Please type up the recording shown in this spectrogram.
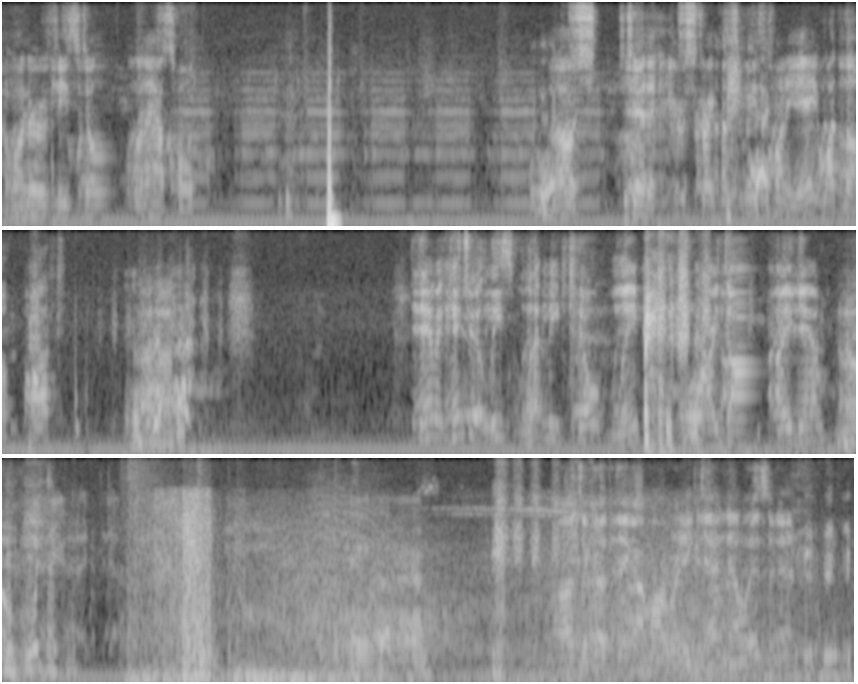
I wonder if he's still an asshole. Wait, what? Oh sh- shit! An airstrike on Space What? 28. What the fuck? Damn it! Can't you at least let me kill Link before I die again? no. Hey, what's up, man? Oh, it's a good thing I'm already dead now, isn't it?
